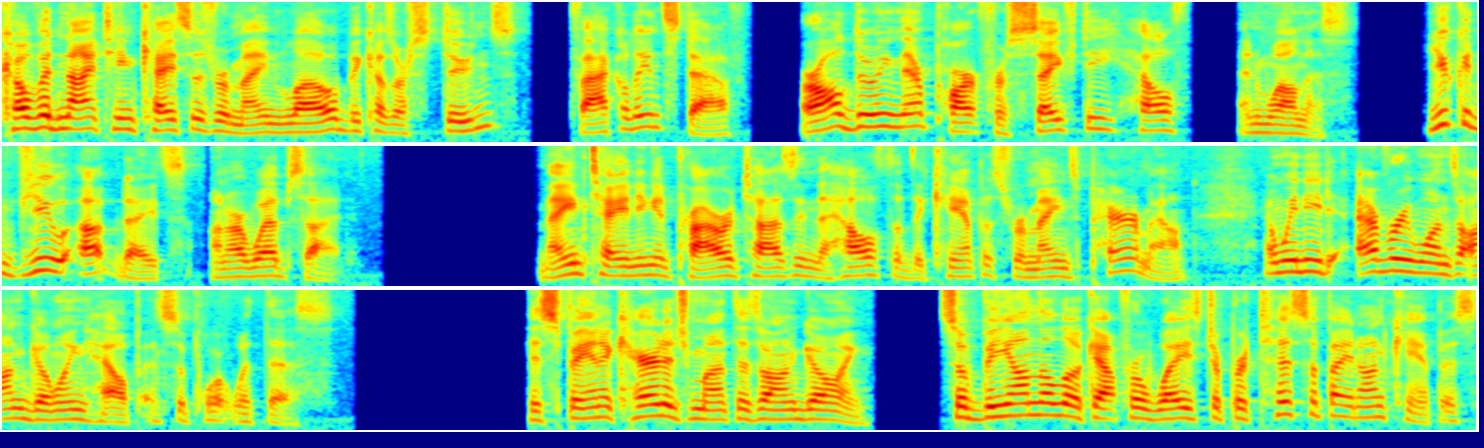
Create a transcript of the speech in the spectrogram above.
COVID 19 cases remain low because our students, faculty, and staff are all doing their part for safety, health, and wellness. You can view updates on our website. Maintaining and prioritizing the health of the campus remains paramount, and we need everyone's ongoing help and support with this. Hispanic Heritage Month is ongoing, so be on the lookout for ways to participate on campus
